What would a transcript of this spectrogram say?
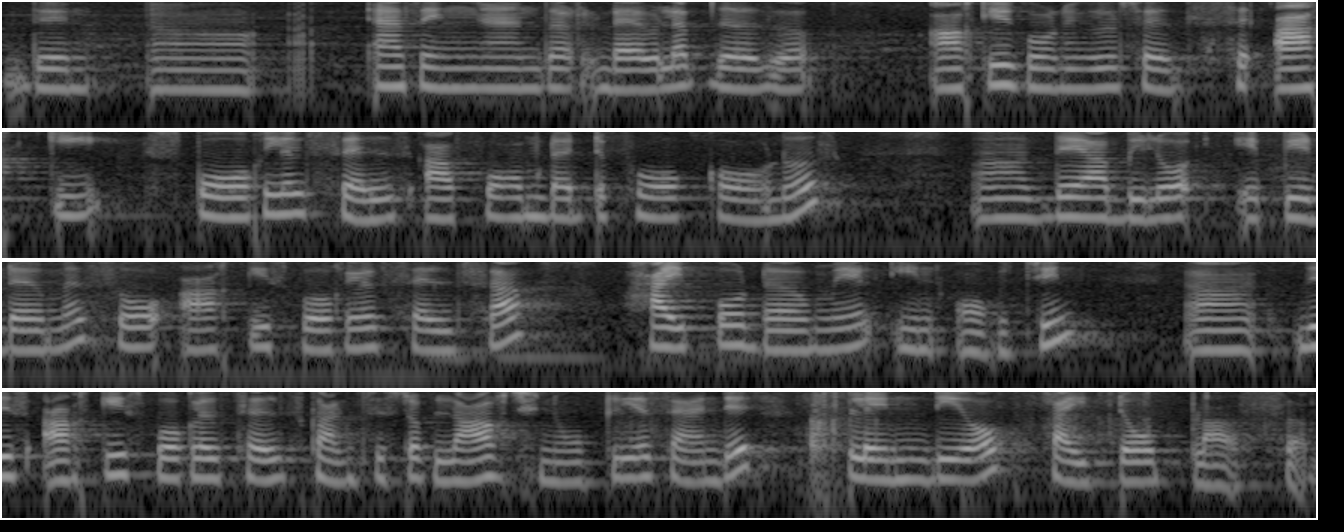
Then uh, as in anther develop there's a archesporial cells archisporial cells are formed at the four corners uh, they are below epidermis so archisporial cells are hypodermal in origin uh, these archisporal cells consist of large nucleus and plenty of cytoplasm.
